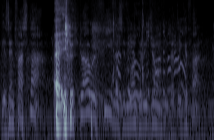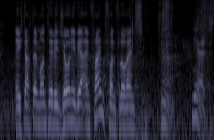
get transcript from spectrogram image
Wir sind fast da. Äh, ich, Ich glaube, vieles in Monteriggioni wird dir gefallen. Ich dachte, Monteriggioni wäre ein Feind von Florenz. Ja, jetzt.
